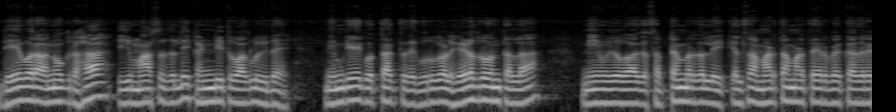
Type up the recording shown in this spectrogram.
ದೇವರ ಅನುಗ್ರಹ ಈ ಮಾಸದಲ್ಲಿ ಖಂಡಿತವಾಗ್ಲೂ ಇದೆ. ನಿಮಗೆ ಗೊತ್ತಾಗ್ತದೆ, ಗುರುಗಳು ಹೇಳಿದ್ರು ಅಂತಲ್ಲ, ನೀವು ಇವಾಗ ಸೆಪ್ಟೆಂಬರ್ದಲ್ಲಿ ಕೆಲಸ ಮಾಡ್ತಾ ಮಾಡ್ತಾ ಇರಬೇಕಾದ್ರೇ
